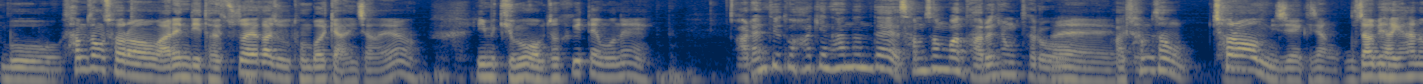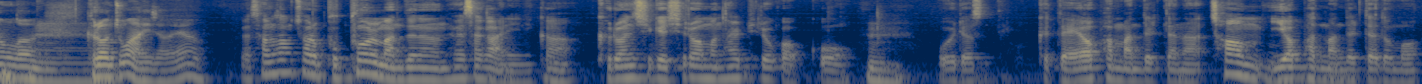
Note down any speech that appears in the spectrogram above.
뭐 삼성처럼 R&D 더 투자해가지고 돈 벌 게 아니잖아요. 이미 규모가 엄청 크기 때문에 R&D도 하긴 하는데 삼성과는 다른 형태로 네. 삼성처럼 이제 그냥 무자비하게 하는 건 음. 그런 쪽은 아니잖아요. 그러니까 삼성처럼 부품을 만드는 회사가 아니니까 그런 식의 실험은 할 필요가 없고 음. 오히려 그때 에어팟 만들 때나 처음 이어팟 만들 때도 뭐,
